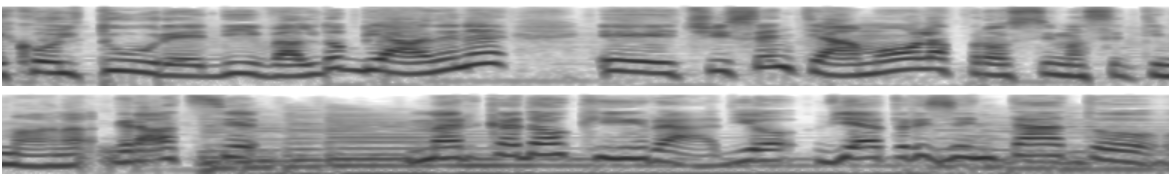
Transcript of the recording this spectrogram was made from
le colture di Valdobbiadene e ci sentiamo la prossima settimana. Grazie. Marcadocchi in radio vi ha presentato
